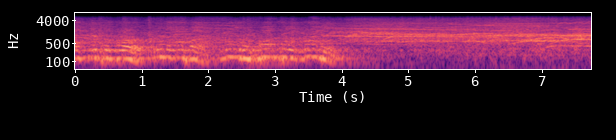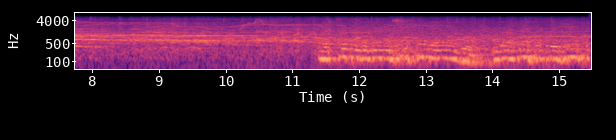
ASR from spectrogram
A equipe do Unilever número 109. A equipe do Ministério Agradece a presença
